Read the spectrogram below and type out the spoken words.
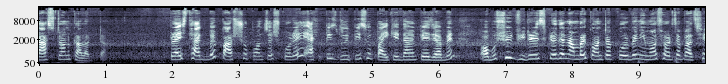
লাস্ট অন কালারটা প্রাইস থাকবে পাঁচশো পঞ্চাশ করে এক পিস দুই পিসও পাইকারি দামে পেয়ে যাবেন। অবশ্যই ভিডিওর স্ক্রিনের নাম্বারে কন্ট্যাক্ট করবেন ইমো হোয়াটসঅ্যাপ আছে।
